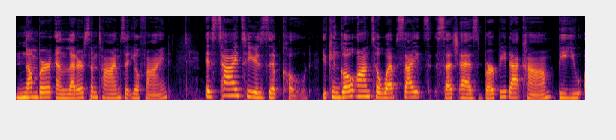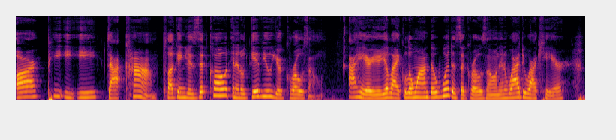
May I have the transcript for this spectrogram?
number and letter sometimes that you'll find is tied to your zip code. You can go on to websites such as burpee.com, B U R P E E.com. Plug in your zip code and it'll give you your grow zone. I hear you. You're like, Lawanda, what is a grow zone and why do I care?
